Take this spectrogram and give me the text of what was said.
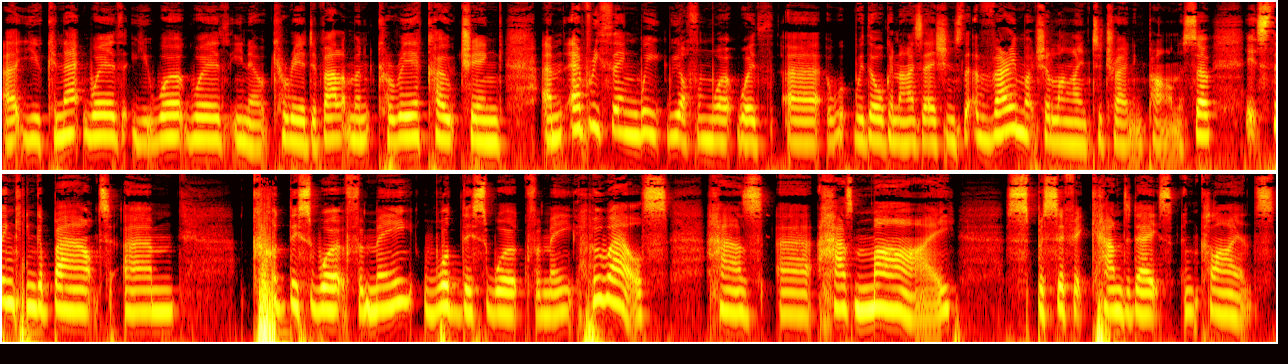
uh, you connect with, you work with, you know, career development, career coaching, um, everything. We we often work with uh, with organisations that are very much aligned to training partners. So it's thinking about. Um, could this work for me? Would this work for me? Who else has uh, has my specific candidates and clients?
